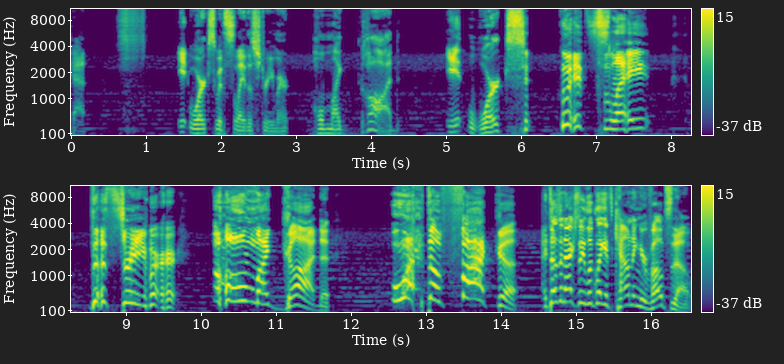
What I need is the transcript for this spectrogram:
Chat. It works with Slay the Streamer. Oh my god. It works with Slay the Streamer. Oh my god. What the fuck? It doesn't actually look like it's counting your votes though.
